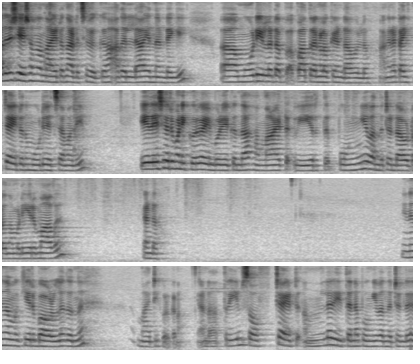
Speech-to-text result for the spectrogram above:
അതിനുശേഷം നന്നായിട്ടൊന്ന് അടച്ചു വെക്കുക. അതല്ല എന്നുണ്ടെങ്കിൽ മൂടിയുള്ള പാത്രങ്ങളൊക്കെ ഉണ്ടാവുമല്ലോ. അങ്ങനെ ടൈറ്റായിട്ടൊന്ന് മൂടി വെച്ചാൽ മതി. ഏകദേശം ഒരു മണിക്കൂർ കഴിയുമ്പോഴേക്കും എന്താ നന്നായിട്ട് വീർത്ത് പൊങ്ങി വന്നിട്ടുണ്ടാവും കേട്ടോ നമ്മുടെ ഈ ഒരു മാവ്. കണ്ടോ? ഇനി നമുക്ക് ഈ ഒരു ബൗളിൽ ഇതൊന്ന് മാറ്റി കൊടുക്കണം. കണ്ടോ? അത്രയും സോഫ്റ്റായിട്ട് നല്ല രീതിയിൽ തന്നെ പൊങ്ങി വന്നിട്ടുണ്ട്.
